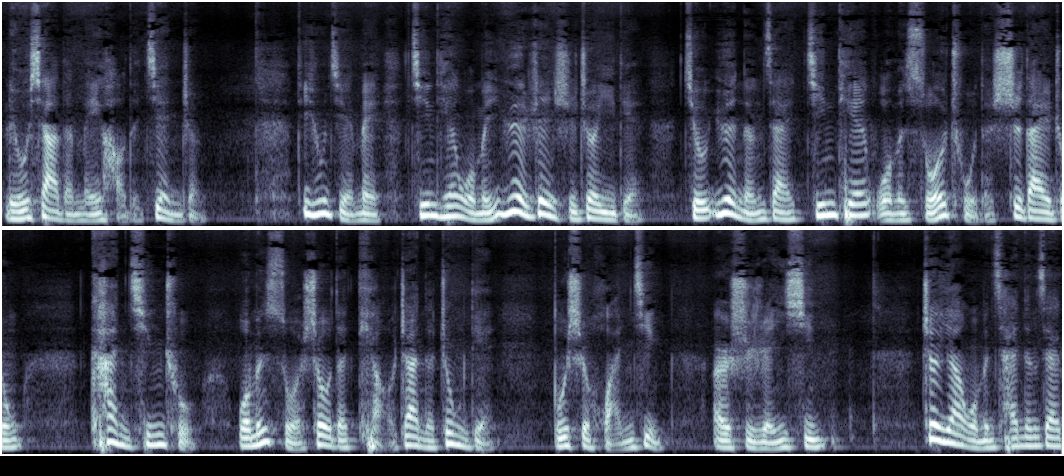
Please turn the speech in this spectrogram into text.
留下的美好的见证。弟兄姐妹，今天我们越认识这一点，就越能在今天我们所处的世代中，看清楚我们所受的挑战的重点，不是环境，而是人心。这样，我们才能在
